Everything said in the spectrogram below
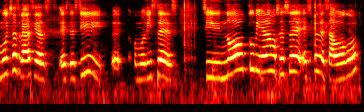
Muchas gracias. Este sí, eh, como dices, si no tuviéramos ese, este desahogo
